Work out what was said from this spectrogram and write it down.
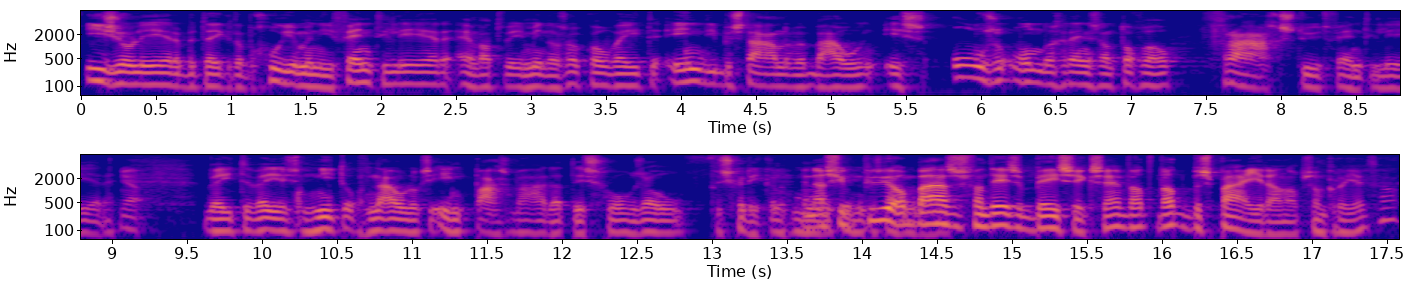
Isoleren betekent op een goede manier ventileren. En wat we inmiddels ook wel weten, in die bestaande bebouwing is onze ondergrens dan toch wel vraaggestuurd ventileren. Ja. WTW is niet of nauwelijks inpasbaar. Dat is gewoon zo verschrikkelijk En als je puur op basis van deze basics, hè, wat, wat bespaar je dan op zo'n project al?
